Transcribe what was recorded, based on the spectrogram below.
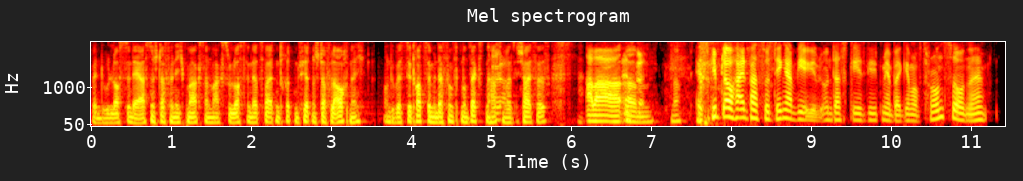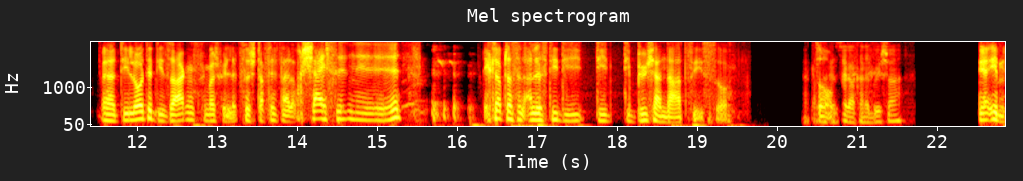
wenn du Lost in der ersten Staffel nicht magst, dann magst du Lost in der zweiten, dritten, vierten Staffel auch nicht. Und du wirst sie trotzdem in der fünften und sechsten hassen, ja. weil sie scheiße ist. Aber ähm, Ne? Es gibt auch einfach so Dinger wie, und das geht, geht mir bei Game of Thrones so, ne? Äh, die Leute, die sagen, zum Beispiel, letzte Staffel war doch scheiße, ne? Ich glaube, das sind alles die, die, die, die Bücher-Nazis, so. Ja, so. gibt ja gar keine Bücher. Ja, eben.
